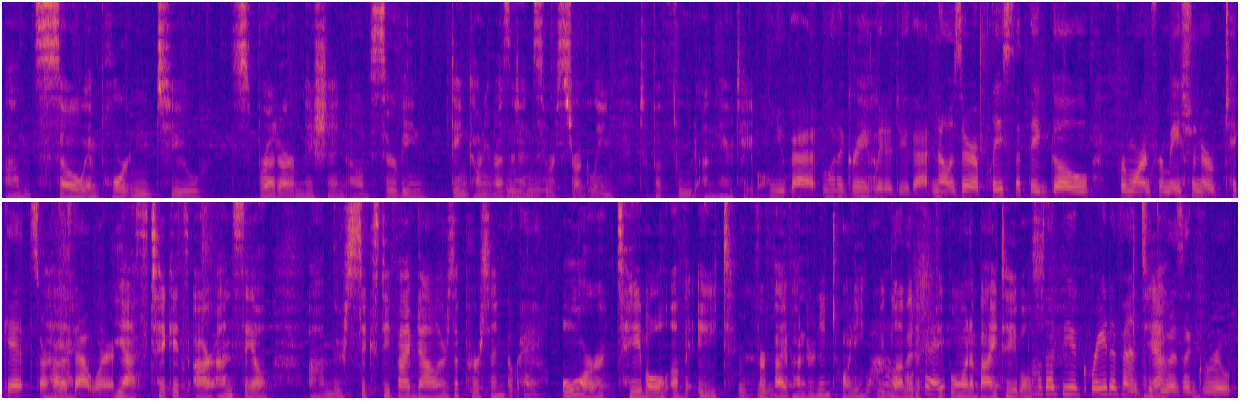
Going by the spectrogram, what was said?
Um, so important to spread our mission of serving Dane County residents Mm-hmm. who are struggling to put food on their table. You bet. What a great way to do that. Now, is there a place that they go for more information or tickets, or how does that work? Yes, tickets are on sale. Um, they're $65 a person. Okay. Mm-hmm. Or table of 8 for 520. We'd Wow, love it okay. if people want to buy tables. Oh, that'd be a great event to Yeah. do as a group,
